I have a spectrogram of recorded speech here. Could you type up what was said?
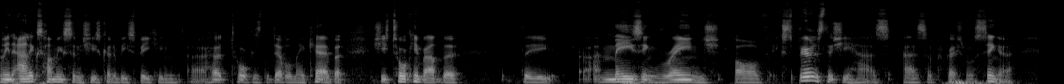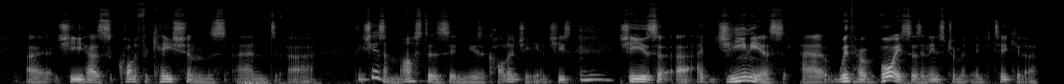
I mean, Alex Hummingson, she's going to be speaking, uh, her talk is The Devil May Care, but she's talking about the, the amazing range of experience that she has as a professional singer Uh, she has qualifications and uh, I think she has a master's in musicology, and she's she is a, a genius uh, with her voice as an instrument in particular.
